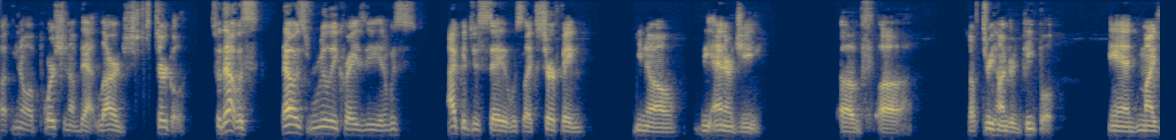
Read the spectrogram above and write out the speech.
uh, you know, a portion of that large circle. So that was that was really crazy, and it was I could just say it was like surfing, you know, the energy of uh, of 300 people, and my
